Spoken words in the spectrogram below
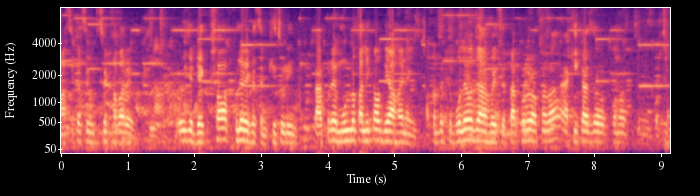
মাছি টাছে উঠছে খাবারে? ওই যে ডেক সব খুলে রেখেছেন খিচুড়ি। তারপরে মূল্য তালিকাও দেওয়া হয় নাই। আপনাদেরকে বলেও যাওয়া হয়েছে তারপরেও আপনারা একই কাজও কোনো করছেন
